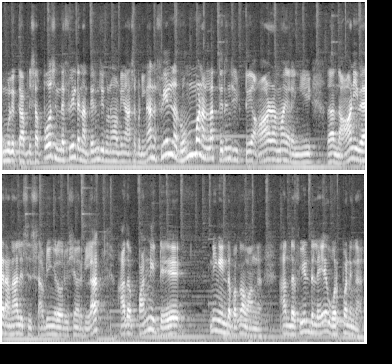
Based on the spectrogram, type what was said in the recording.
உங்களுக்கு அப்படி சப்போஸ் இந்த ஃபீல்டை நான் தெரிஞ்சுக்கணும் அப்படின்னு ஆசைப்பட்டீங்கன்னா அந்த ஃபீல்டில் ரொம்ப நல்லா தெரிஞ்சுக்கிட்டு ஆழமாக இறங்கி அதாவது அந்த ஆணிவேர் அனாலிசிஸ் அப்படிங்கிற ஒரு விஷயம் இருக்குல்ல அதை பண்ணிவிட்டு நீங்கள் இந்த பக்கம் வாங்க. அந்த ஃபீல்டுலேயே ஒர்க் பண்ணுங்கள்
